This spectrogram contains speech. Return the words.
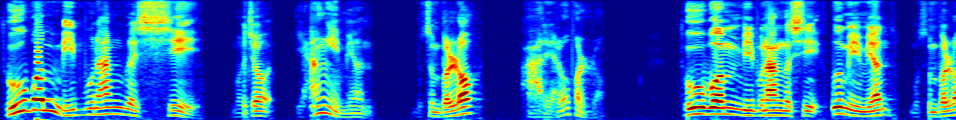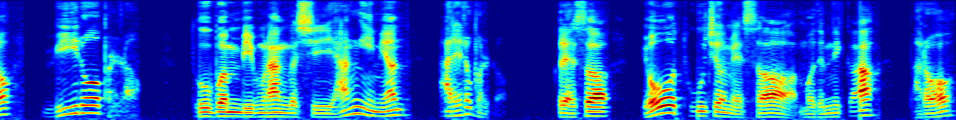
두 번 미분한 것이 뭐죠? 양이면 무슨 벌록? 아래로 벌록. 두 번 미분한 것이 음이면 무슨 벌록? 위로 벌록. 두 번 미분한 것이 양이면 아래로 벌록. 그래서 요 두 점에서 뭐 됩니까? 바로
